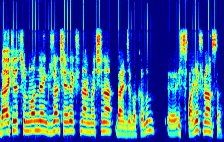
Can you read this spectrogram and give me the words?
Belki de turnuvanın en güzel çeyrek final maçına bence bakalım. E, İspanya Fransa.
